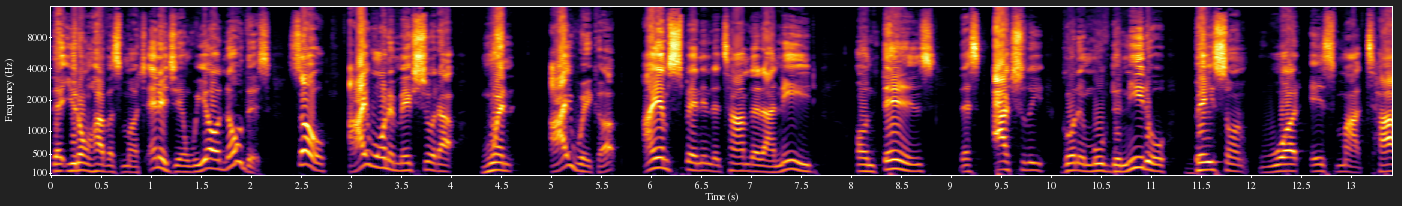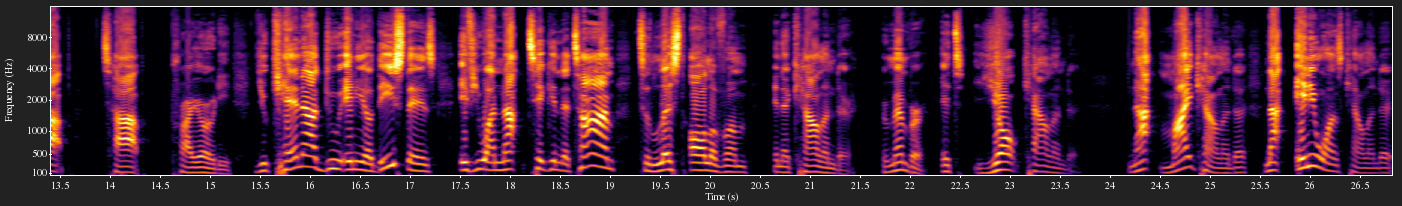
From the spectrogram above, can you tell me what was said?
that you don't have as much energy. And we all know this. So I want to make sure that when I wake up, I am spending the time that I need on things that's actually going to move the needle based on what is my top, top priority. You cannot do any of these things if you are not taking the time to list all of them in a calendar. Remember, it's your calendar not my calendar, not anyone's calendar.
